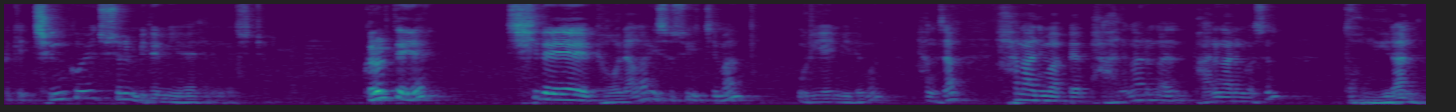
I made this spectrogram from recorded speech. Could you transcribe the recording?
이렇게 증거해 주시는 믿음이어야 되는 것이죠. 그럴 때에 시대의 변화가 있을 수 있지만 우리의 믿음은 항상 하나님 앞에 반응하는 반응하는 것은 동일한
